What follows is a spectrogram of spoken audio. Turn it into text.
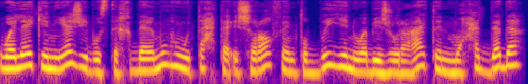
ولكن يجب استخدامه تحت إشراف طبي وبجرعات محددة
